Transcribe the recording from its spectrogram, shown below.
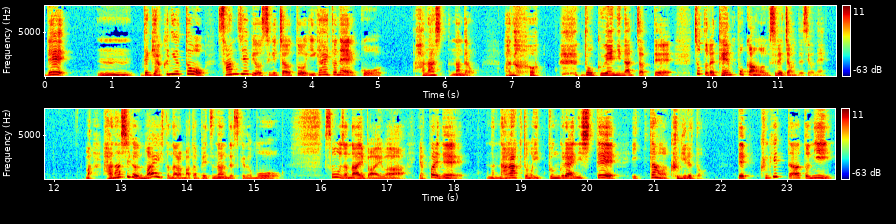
うでうんで逆に言うと30秒過ぎちゃうと意外とねこう話なんだろうあの 独演になっちゃってちょっとねテンポ感は薄れちゃうんですよね。まあ話が上手い人ならまた別なんですけどもそうじゃない場合はやっぱりね長くとも1分ぐらいにして一旦は区切ると。で区切った後に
